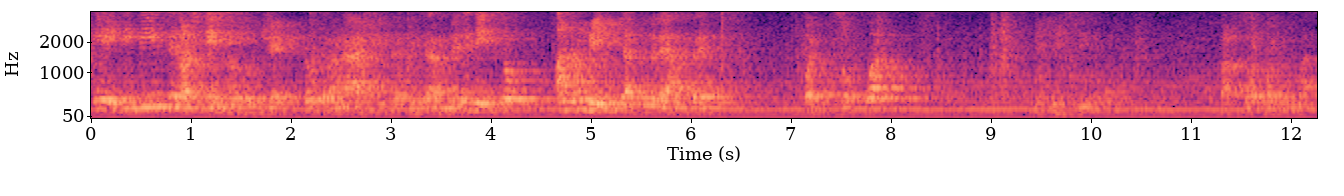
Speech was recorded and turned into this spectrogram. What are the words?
E dipinse lo stesso soggetto della nascita di San Benedetto a lunetta come le altre. Poi passò qua, bellissimo, passò poi qua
